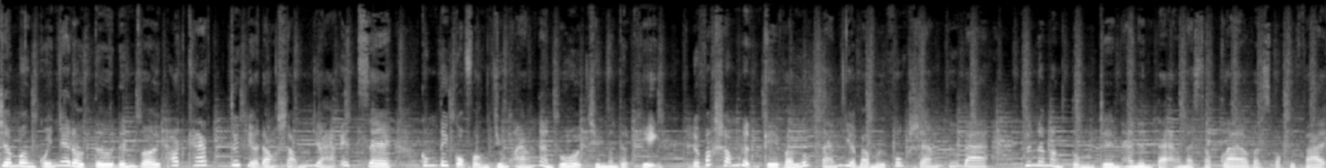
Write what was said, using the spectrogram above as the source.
Chào mừng quý nhà đầu tư đến với podcast Trước giờ đón sóng do HSC, công ty cổ phần chứng khoán Thành phố Hồ Chí Minh thực hiện được phát sóng định kỳ vào lúc 8 giờ 30 phút sáng thứ ba, thứ năm hàng tuần trên hai nền tảng là SoundCloud và Spotify.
